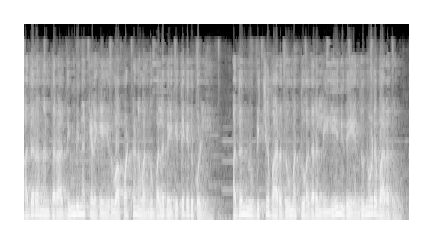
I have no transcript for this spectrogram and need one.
ಅದರ ನಂತರ ದಿಂಬಿನ ಕೆಳಗೆ ಇರುವ ಪೊಟ್ಟಣವನ್ನು ಬಲಗೈಗೆ ತೆಗೆದುಕೊಳ್ಳಿ. ಅದನ್ನು ಬಿಚ್ಚಬಾರದು ಮತ್ತು ಅದರಲ್ಲಿ ಏನಿದೆ ಎಂದು ನೋಡಬಾರದು.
